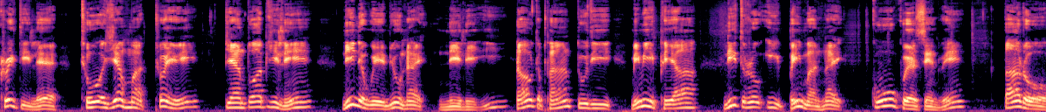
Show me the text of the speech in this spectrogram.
ခရစ်သည်လည်းထိုအရမှထွက်၍ပြန်သွားပြီးလျှင်နိနဝေမြို့၌နေလေ၏နောက်တဖန်သူသည်မိမိဖျားနိတရုတ်၏ဗိမာန်၌ကိုးကွယ်စဉ်တွင်သားတော်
